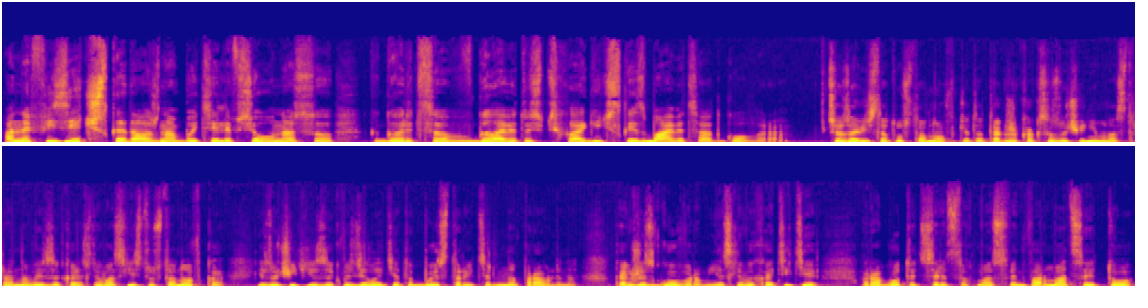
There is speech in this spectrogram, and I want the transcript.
она физическая должна быть или все у нас, э, как говорится, в голове, то есть психологическая, избавиться от говора? Все зависит от установки. Это так же, как с изучением иностранного языка. Если у вас есть установка изучить язык, вы сделаете это быстро и целенаправленно. Также и с говором. Если вы хотите работать в средствах массовой информации, то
